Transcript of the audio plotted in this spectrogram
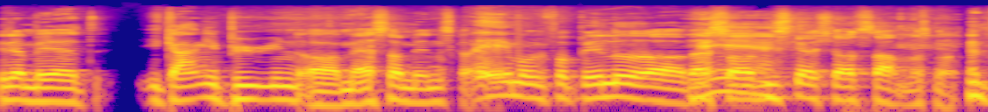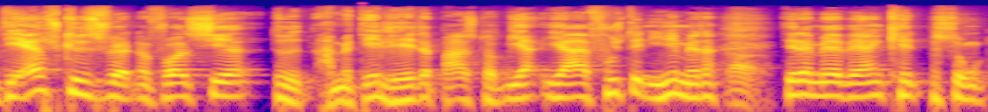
det der med, at i gang i byen, og masser af mennesker, hey, må vi få billeder, og hvad Ja, så, ja. vi skal have shots sammen og sådan noget. Jamen, det er jo skidesvært, når folk siger, du ved, men det er let at bare stoppe. Jeg, jeg er fuldstændig enig med dig. Ja. Det der med at være en kendt person,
